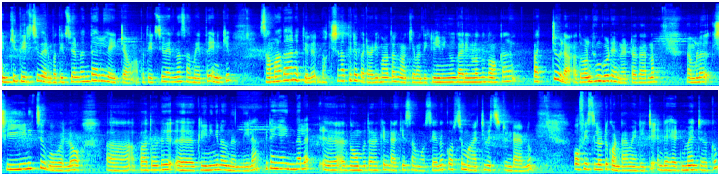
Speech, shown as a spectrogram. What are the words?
എനിക്ക് തിരിച്ച് വരുമ്പോൾ തിരിച്ച് വരുമ്പോൾ എന്തായാലും ലേറ്റ് ആവും. അപ്പോൾ തിരിച്ച് വരുന്ന സമയത്ത് എനിക്ക് സമാധാനത്തിൽ ഭക്ഷണത്തിന്റെ പരിപാടി മാത്രം നോക്കിയാൽ മതി. ക്ലീനിങ്ങും കാര്യങ്ങളൊന്നും നോക്കാൻ പറ്റൂല. അതുകൊണ്ടും കൂടെയാണ് കേട്ടോ. കാരണം നമ്മൾ ക്ഷീണിച്ച് പോവുമല്ലോ അപ്പോൾ അതുകൊണ്ട് ക്ലീനിങ്ങിനൊന്നും നിന്നില്ല. പിന്നെ ഞാൻ ഇന്നലെ നോമ്പ് തുറക്കി ഉണ്ടാക്കിയ സമോസയിൽ നിന്ന് കുറച്ച് മാറ്റി വെച്ചിട്ടുണ്ടായിരുന്നു. ഓഫീസിലോട്ട് കൊണ്ടുപോകാൻ വേണ്ടിയിട്ട് എന്റെ ഹെഡ് മെന്റർക്കും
